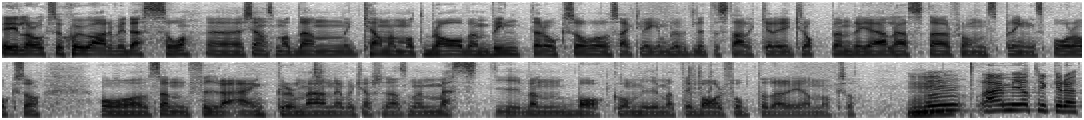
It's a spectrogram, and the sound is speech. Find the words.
Jag gillar också sju Arvid SH. Eh, känns som att den kan ha mått bra av en vinter också och säkerligen blivit lite starkare i kroppen. Rejäl häst där från springspår också. Och sen fyra Anchorman är väl kanske den som är mest given bakom i och med att det är barfota där igen också. Mm. Mm. Nej, men jag trycker rött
